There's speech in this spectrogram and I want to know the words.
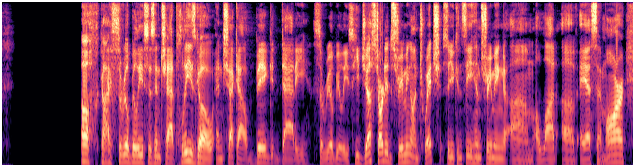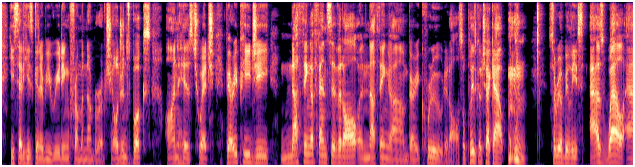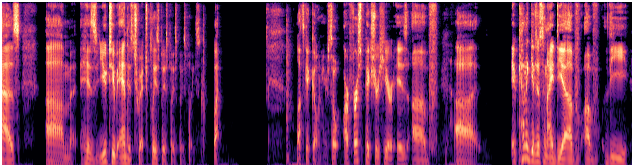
Oh, guys, Surreal Beliefs is in chat. Please go and check out Big Daddy Surreal Beliefs. He just started streaming on Twitch, so you can see him streaming um, a lot of ASMR. He said he's going to be reading from a number of children's books on his Twitch. Very PG, nothing offensive at all, and nothing um, very crude at all. So please go check out Surreal Beliefs as well as um, his YouTube and his Twitch. Please, please, please, please, please. But let's get going here. So our first picture here is of, uh, it kind of gives us an idea of, of the,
